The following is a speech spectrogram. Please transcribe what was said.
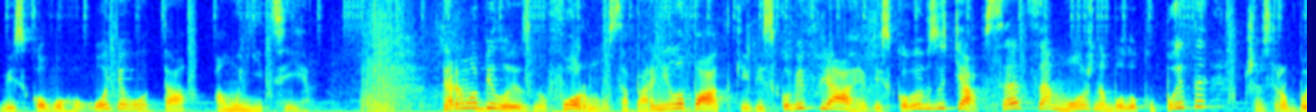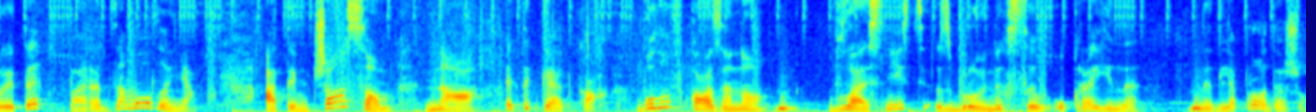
військового одягу та амуніції. Термобілизну, форму, саперні лопатки, військові фляги, військове взуття все це можна було купити чи зробити перед замовлення. А тим часом на етикетках було вказано власність Збройних сил України не для продажу.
